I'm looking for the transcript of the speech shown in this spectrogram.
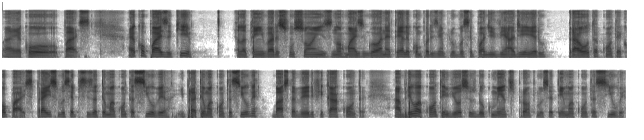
a EcoPass. A EcoPass aqui, ela tem várias funções normais igual a Neteller, como por exemplo, você pode enviar dinheiro para outra conta Ecopaz. Para isso você precisa ter uma conta Silver e para ter uma conta Silver basta verificar a conta. Abriu a conta, enviou seus documentos, pronto, você tem uma conta Silver.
